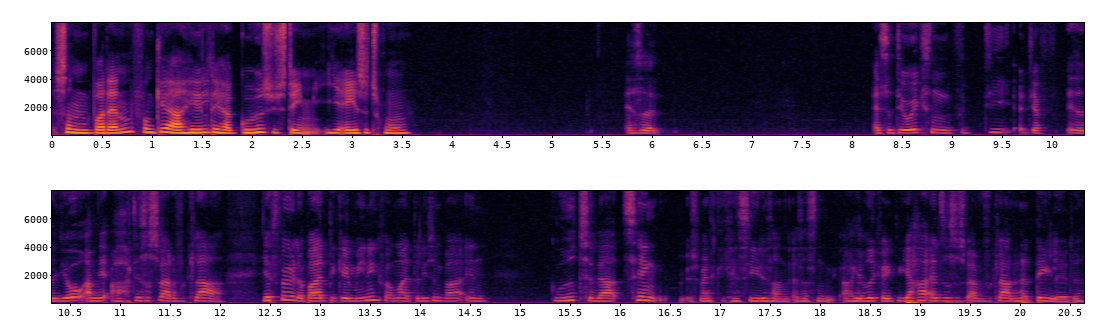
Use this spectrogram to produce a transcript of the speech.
Sådan, hvordan fungerer hele det her gudesystem i asetroen? Altså, altså det er jo ikke sådan, fordi at jeg, eller jo, jamen, jeg, åh, det er så svært at forklare. Jeg føler bare, at det gav mening for mig, at der ligesom var en gud til hver ting, hvis man skal kan sige det sådan. Altså sådan, åh, jeg ved ikke rigtigt, jeg har altid så svært ved at forklare den her del af det.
